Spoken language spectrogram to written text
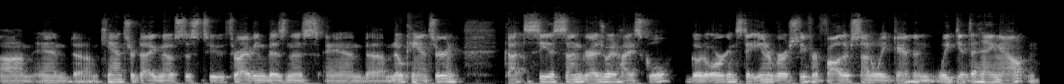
um, and um, cancer diagnosis to thriving business and um, no cancer, and got to see his son graduate high school, go to Oregon State University for father son weekend, and we get to hang out and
